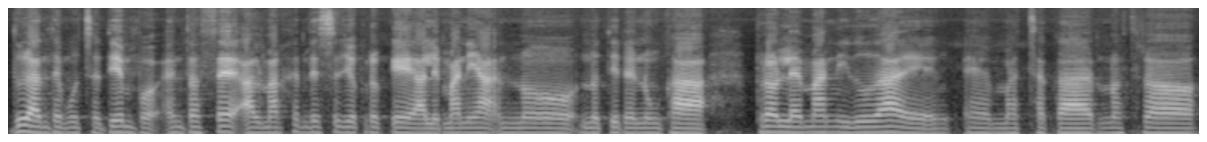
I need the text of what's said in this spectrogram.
durante mucho tiempo. Entonces, al margen de eso, yo creo que Alemania no, tiene nunca problemas ni dudas en, machacar nuestro,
